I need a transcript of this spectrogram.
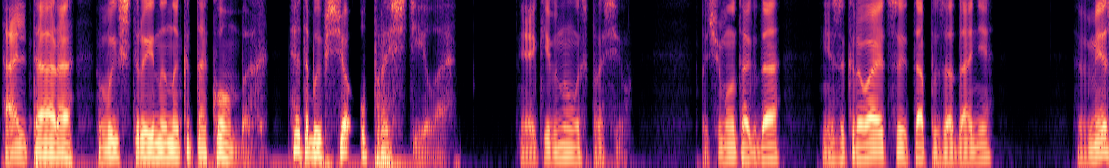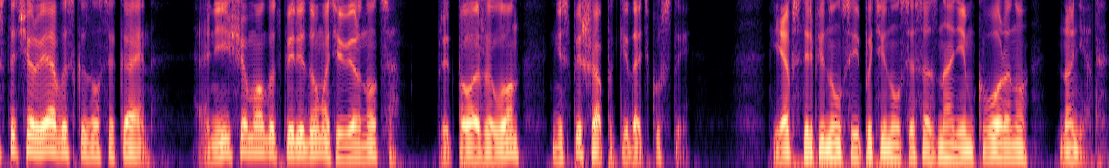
Альтара выстроена на катакомбах. Это бы все упростило. Я кивнул и спросил. «Почему тогда не закрываются этапы задания?» Вместо червя высказался Каин. «Они еще могут передумать и вернуться», — предположил он, не спеша покидать кусты. Я встрепенулся и потянулся сознанием к ворону, но нет.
